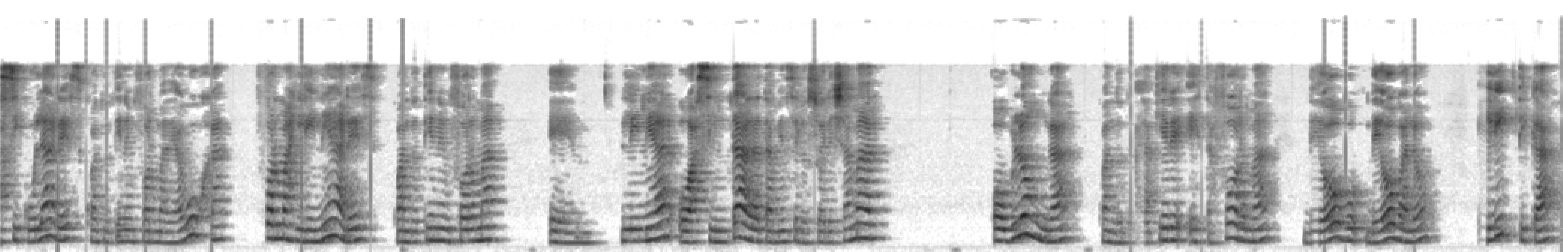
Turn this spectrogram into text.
aciculares cuando tienen forma de aguja, formas lineares cuando tienen forma eh, lineal o acintada también se lo suele llamar, oblonga, cuando adquiere esta forma de, de óvalo, elíptica,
